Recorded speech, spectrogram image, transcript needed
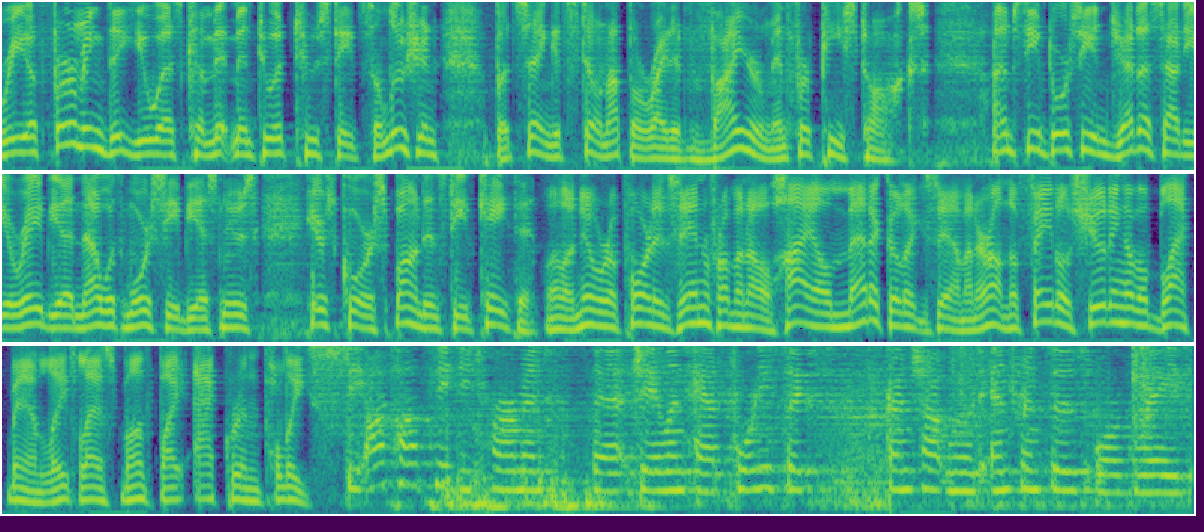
reaffirming the U.S. commitment to a two state solution, but saying it's still not the right environment for peace talks. I'm Steve Dorsey in Jeddah, Saudi Arabia, now with more CBS News. Here's correspondent Steve Kathan. Well, a new report is in from an Ohio medical examiner on the fatal shooting of a black man late last month by Akron police. The autopsy determined that Jayland had 46 gunshot wound entrances or graze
